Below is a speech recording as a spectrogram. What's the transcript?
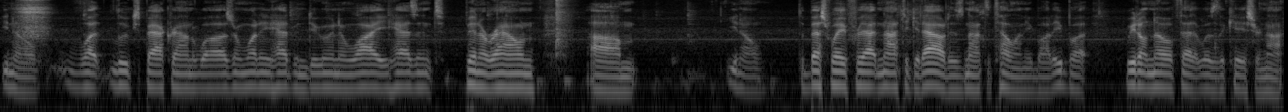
you know what Luke's background was and what he had been doing and why he hasn't been around. Um, you know, the best way for that not to get out is not to tell anybody, but we don't know if that was the case or not.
